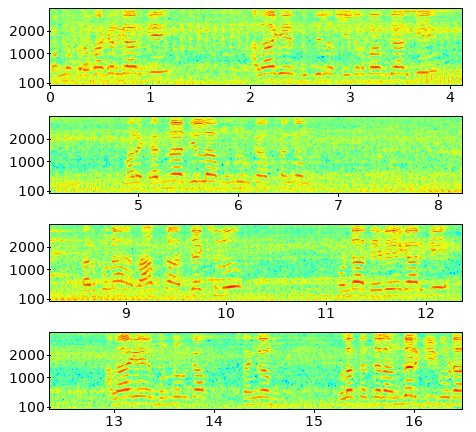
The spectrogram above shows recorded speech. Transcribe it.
పొన్నం ప్రభాకర్ గారికి అలాగే దుద్దిల్ల శ్రీధర్బాబు గారికి మన కర్నా జిల్లా మున్నూరు కాపు సంఘం తరపున రాష్ట్ర అధ్యక్షులు కొండా దేవయ్య గారికి అలాగే మున్నూరు కాఫ్ సంఘం కుల పెద్దలందరికీ కూడా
